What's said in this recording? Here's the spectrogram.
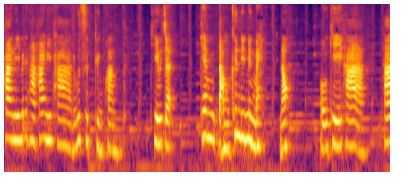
ข้างนี้ไม่ได้ทาข้างนี้ทารู้สึกถึงความคิ้วจะเข้มดำขึ้นนิดนึงไหมเนาะโอเคค่ะ ถ้า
